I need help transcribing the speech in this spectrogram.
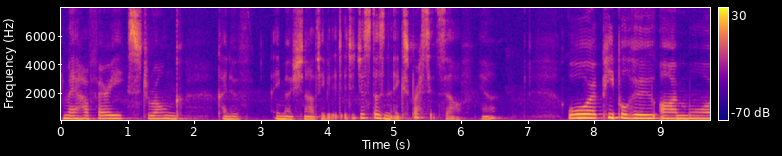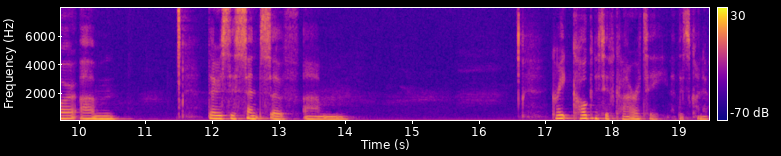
They may have very strong kind of emotionality, but it, it just doesn't express itself. Yeah, or people who are more. Um, there is this sense of um, great cognitive clarity, you know, this kind of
